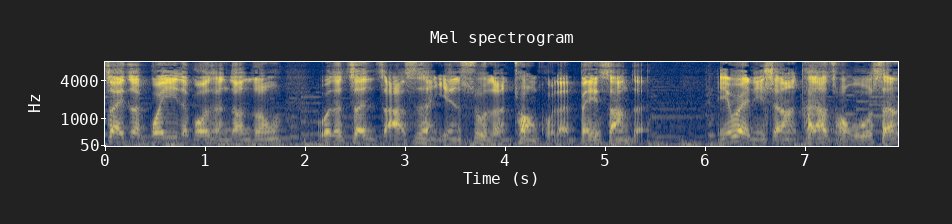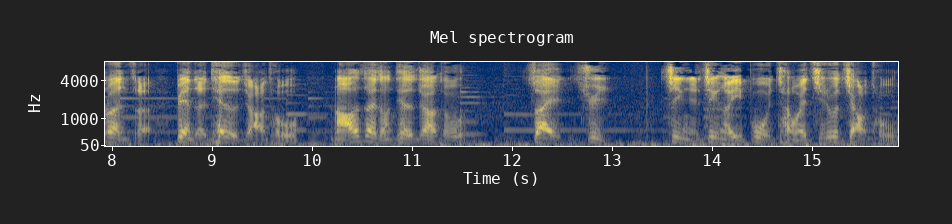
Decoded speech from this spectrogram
在这皈依的过程当中。我的挣扎是很严肃的、很痛苦的、很悲伤的，因为你想看要从无神论者变成天主教徒，然后再从天主教徒再去进进了一步成为基督教徒，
